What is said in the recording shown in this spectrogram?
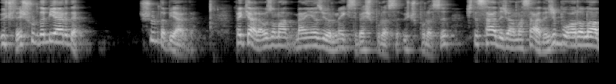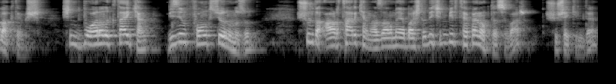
3 de şurada bir yerde. Şurada bir yerde. Pekala o zaman ben yazıyorum eksi 5 burası 3 burası. İşte sadece ama sadece bu aralığa bak demiş. Şimdi bu aralıktayken bizim fonksiyonumuzun şurada artarken azalmaya başladığı için bir tepe noktası var. Şu şekilde.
